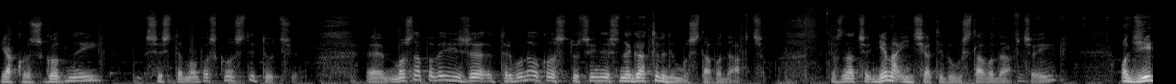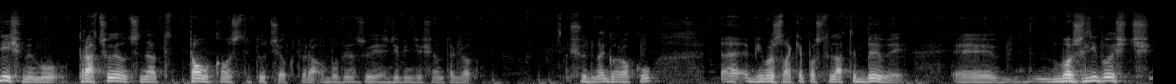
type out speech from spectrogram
jako zgodnej systemowo z konstytucją. E, Można powiedzieć, że Trybunał Konstytucyjny jest negatywnym ustawodawcą. To znaczy nie ma inicjatywy ustawodawczej. Odjęliśmy mu, pracując nad tą konstytucją, która obowiązuje z 1997 roku, e, mimo że takie postulaty były, e, możliwość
